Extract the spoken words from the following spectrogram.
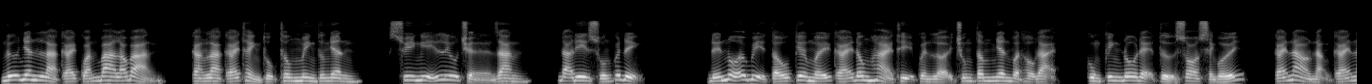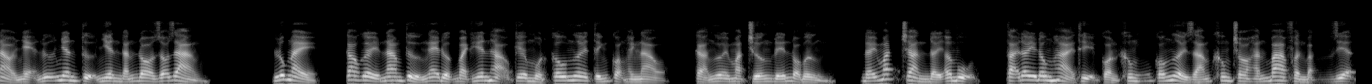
nữ nhân là cái quán ba lão bản, càng là cái thành thục thông minh thương nhân, suy nghĩ lưu chuyển gian, đã đi xuống quyết định. Đến nỗi bị tấu kia mấy cái Đông Hải thị quyền lợi trung tâm nhân vật hậu đại, cùng kinh đô đệ tử so sánh với, cái nào nặng cái nào nhẹ nữ nhân tự nhiên đắn đo rõ ràng. Lúc này, cao gầy nam tử nghe được Bạch Hiên Hạo kia một câu ngươi tính quạng hành nào, cả người mặt trướng đến đỏ bừng, đáy mắt tràn đầy âm vụ, tại đây Đông Hải thị còn không có người dám không cho hắn ba phần bạc diện,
